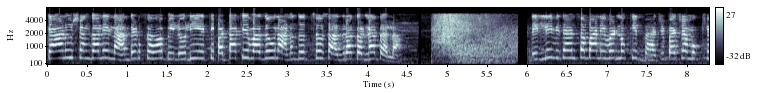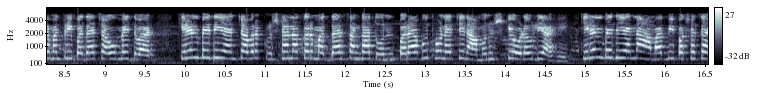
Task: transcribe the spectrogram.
त्या अनुषंगाने नांदेडसह बिलोली येथे फटाके वाजवून आनंदोत्सव साजरा करण्यात आला. दिल्ली विधानसभा निवडणुकीत भाजपाच्या मुख्यमंत्री पदाच्या उमेदवार किरण बेदी यांच्यावर कृष्णनगर मतदारसंघातून पराभूत होण्याची नामनुष्की ओढवली आहे. किरण बेदी यांना आम आदमी पक्षाच्या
